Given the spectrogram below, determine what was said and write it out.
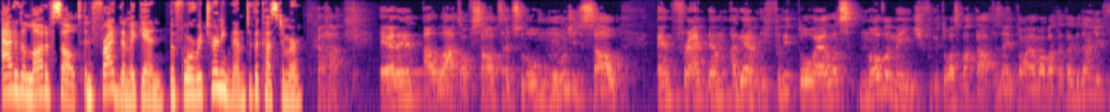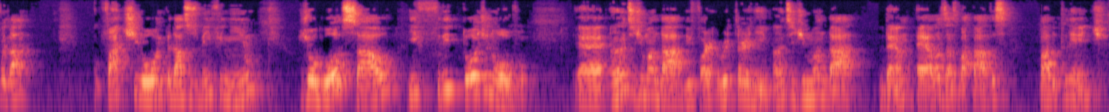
added a lot of salt and fried them again before returning them to the customer. added a lot of salt, adicionou um monte de sal and fried them again, e fritou elas novamente, fritou as batatas, né? Então é uma batata grande, ele foi lá, fatiou em pedaços bem fininhos, jogou sal e fritou de novo. É, antes de mandar, before returning, antes de mandar them, elas, as batatas, para o cliente.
